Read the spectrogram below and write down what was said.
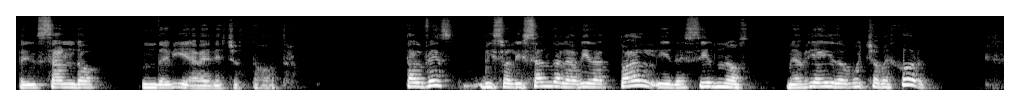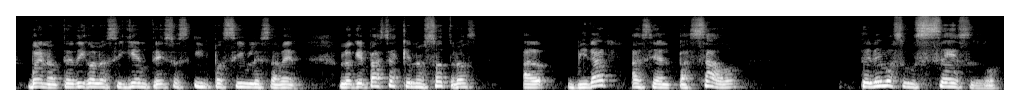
pensando, debía haber hecho esto otro. Tal vez visualizando la vida actual y decirnos, me habría ido mucho mejor. Bueno, te digo lo siguiente, eso es imposible saber. Lo que pasa es que nosotros, al mirar hacia el pasado, tenemos un sesgo.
